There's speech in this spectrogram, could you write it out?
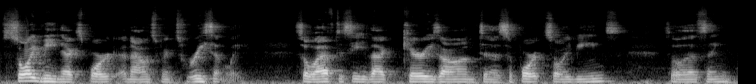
soybean export announcements recently. So we'll have to see if that carries on to support soybeans. So that's thing.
